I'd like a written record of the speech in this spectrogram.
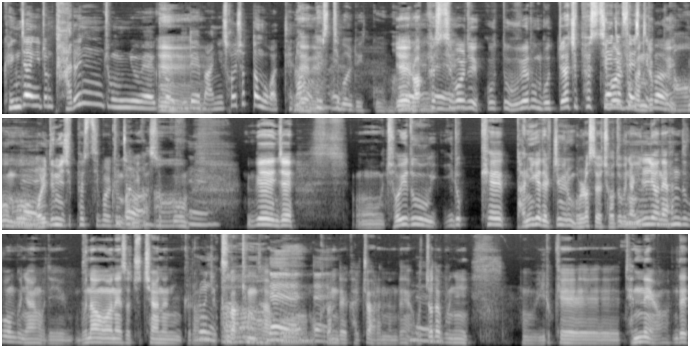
굉장히 좀 다른 종류의 그런 예. 무대에 많이 서셨던 것 같아요. 락 네네. 페스티벌도 있고, 막. 예, 락 네. 페스티벌도 있고 또 의외로 뭐 재즈 페스티벌도 재즈 페스티벌. 간 적도 있고, 아. 뭐 네. 월드뮤직 페스티벌도 그죠. 많이 갔었고, 아. 그게 이제 어, 저희도 이렇게 다니게 될 줄은 몰랐어요. 저도 그냥 음. 1년에 한두 번 그냥 어디 문화원에서 주최하는 그런 그러니까. 국악 행사 네, 뭐, 네. 그런 데 갈 줄 알았는데 네. 어쩌다 보니 어, 이렇게 됐네요. 근데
